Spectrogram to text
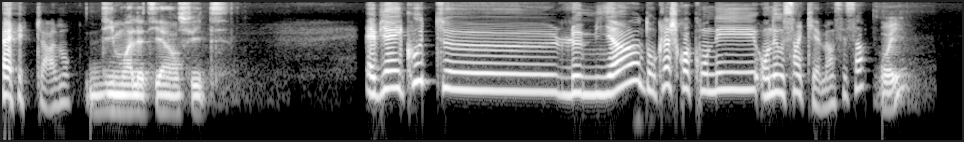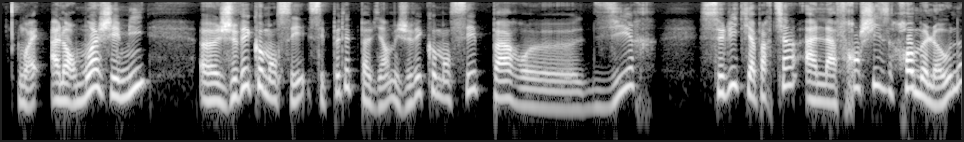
Ouais, carrément. Dis-moi le tien ensuite. Eh bien, écoute, euh, le mien, donc là, je crois qu'on est, on est au cinquième, hein, c'est ça? Oui. Ouais. Alors, moi, j'ai mis. euh, je vais commencer, c'est peut-être pas bien, mais je vais commencer par euh, dire celui qui appartient à la franchise Home Alone.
